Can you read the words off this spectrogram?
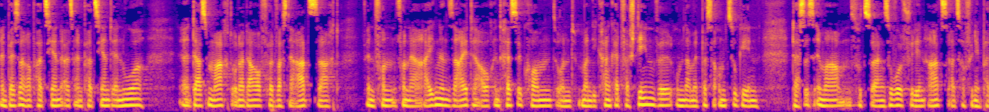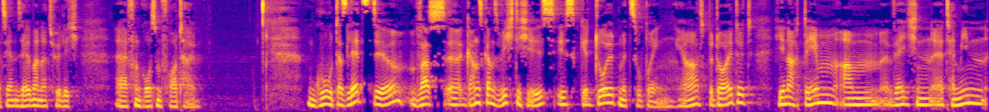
ein besserer Patient als ein Patient, der nur äh, das macht oder darauf hört, was der Arzt sagt. Wenn von, von der eigenen Seite auch Interesse kommt und man die Krankheit verstehen will, um damit besser umzugehen, das ist immer sozusagen sowohl für den Arzt als auch für den Patienten selber natürlich äh, von großem Vorteil. Gut, das letzte, was äh, ganz, ganz wichtig ist, ist Geduld mitzubringen. Ja, es bedeutet, je nachdem, ähm, welchen äh, Termin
